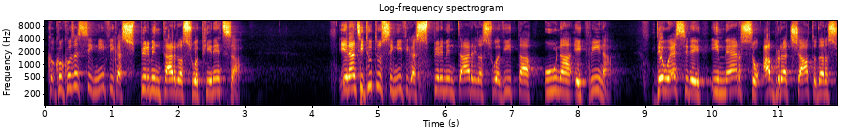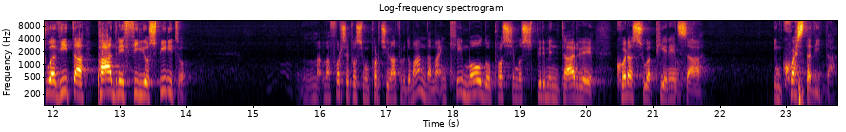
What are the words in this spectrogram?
Cosa significa sperimentare la sua pienezza? Innanzitutto significa sperimentare la sua vita una e trina. Devo essere immerso, abbracciato dalla sua vita Padre, Figlio, Spirito. Ma, ma, forse possiamo porci un'altra domanda, ma in che modo possiamo sperimentare quella sua pienezza in questa vita?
